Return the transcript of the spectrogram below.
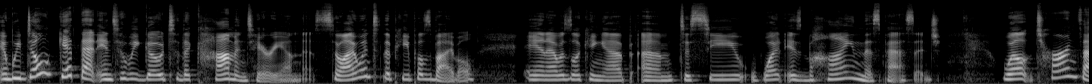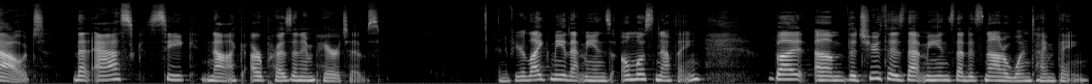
And we don't get that until we go to the commentary on this. So I went to the People's Bible and I was looking up um, to see what is behind this passage. Well, turns out that ask, seek, knock are present imperatives. And if you're like me, that means almost nothing. But um, the truth is, that means that it's not a one time thing.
